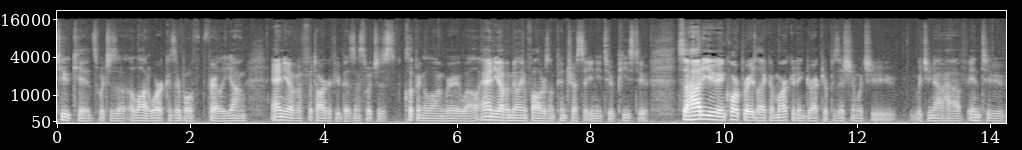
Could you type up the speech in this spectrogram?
two kids, which is a, a lot of work because they're both fairly young, and you have a photography business which is clipping along very well, and you have a million followers on Pinterest that you need to appease to. So how do you incorporate like a marketing director position, which you which you now have, into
